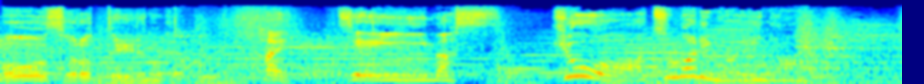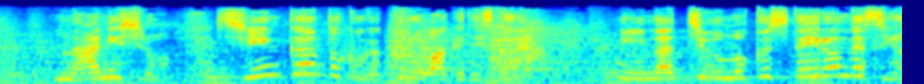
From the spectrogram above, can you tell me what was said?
もう揃っているのか。はい全員います。今日は集まりがいいな。何しろ新監督が来るわけですからみんな注目しているんですよ。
